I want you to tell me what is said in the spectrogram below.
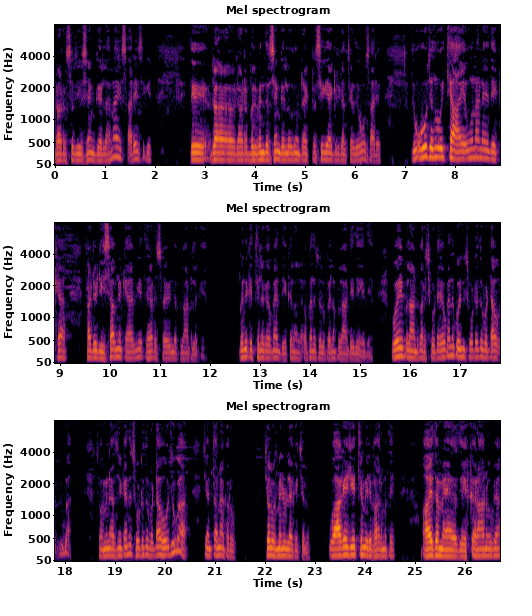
ਡਾਕਟਰ ਸੁਰਜੀਤ ਸਿੰਘ ਗਿੱਲ, ਹਨਾ, ਇਹ ਸਾਰੇ ਸੀਗੇ। ਅਤੇ ਡਾ- ਡਾਕਟਰ ਬਲਵਿੰਦਰ ਸਿੰਘ ਗਿੱਲ, ਉਦੋਂ ਡਾਇਰੈਕਟਰ ਸੀਗੇ ਐਗਰੀਕਲਚਰ ਦੇ, ਉਹ ਸਾਰੇ। ਤੇ ਉਹ ਜਦੋਂ ਇੱਥੇ ਆਏ, ਉਹਨਾਂ ਨੇ ਦੇਖਿਆ, ਸਾਡੇ ਡੀ ਸਾਹਿਬ ਨੇ ਕਿਹਾ ਵੀ ਇੱਥੇ ਸਾਡੇ ਸੋਇਆਬੀਨ ਦਾ ਪਲਾਂਟ ਲੱਗਿਆ। ਉਹ ਕਹਿੰਦੇ, ਕਿੱਥੇ ਲੱਗਾ? ਉਹ ਕਹਿੰਦੇ, ਦੇਖ ਲਾਂ ਉਹ ਕਹਿੰਦੇ, ਚਲੋ ਪਹਿਲਾਂ ਪਲਾਂਟ ਹੀ ਦੇਖਦੇ ਆ ਉਹ ਇਹ ਪਲਾਂਟ ਪਰ ਛੋਟਾ ਹੈ। ਉਹ ਕਹਿੰਦੇ, ਕੋਈ ਨਹੀਂ ਛੋਟੇ ਤੋਂ ਵੱਡਾ ਹੋ ਜਾਊਗਾ। ਸਵਾਮੀਨਾਥਨ ਜੀ ਕਹਿੰਦੇ, ਛੋਟੇ ਤੋਂ ਵੱਡਾ ਹੋ ਜਾਊਗਾ, ਚਿੰਤਾ ਨਾ ਕਰੋ। ਚਲੋ, ਮੈਨੂੰ ਲੈ ਕੇ ਚਲੋ। ਉਹ ਆ ਗਏ ਜੀ ਇੱਥੇ ਮੇਰੇ ਫਾਰਮ ਤੇ। ਆਏ ਤਾਂ ਮੈਂ ਦੇਖ ਕੇ ਹੈਰਾਨ ਹੋ ਗਿਆ।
